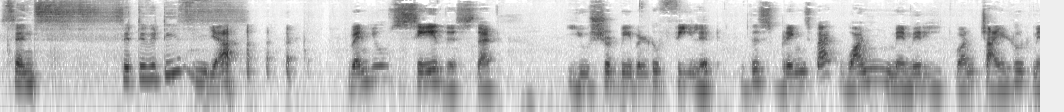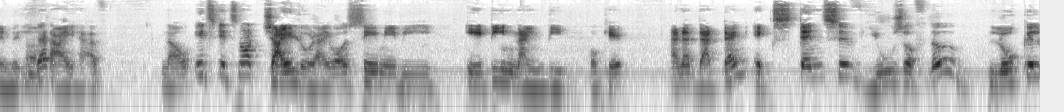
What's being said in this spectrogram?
sensitivities. Yeah. When you say this, that you should be able to feel it, this brings back one memory, one childhood memory that I have. Now, it's it's not childhood. I was, say, maybe 18, 19, okay? And at that time, extensive use of the local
